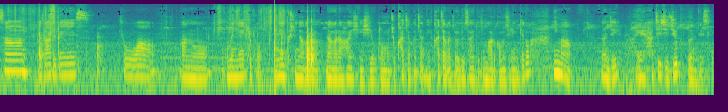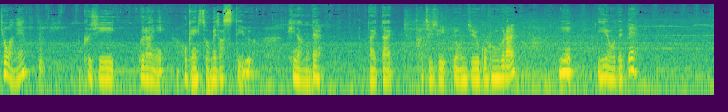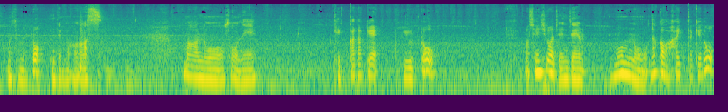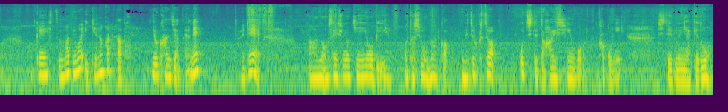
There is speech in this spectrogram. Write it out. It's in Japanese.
さんバザールです。今日はあのごめんね。ちょっとメイクしながらながら配信しようと思う。ちょカチャカチャね。カチャカチャうるさい時もあるかもしれんけど今何時？え8時10分です。今日はね9時ぐらいに保健室を目指すっていう日なのでだいたい8時45分ぐらいに家を出て娘と出ます。まああのそうね。結果だけ言うと、まあ、先週は全然門の中は入ったけど保健室までは行けなかったという感じやったよね。それであの先週の金曜日私もなんかめちゃくちゃ落ちてた配信を過去にしてるんやけど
